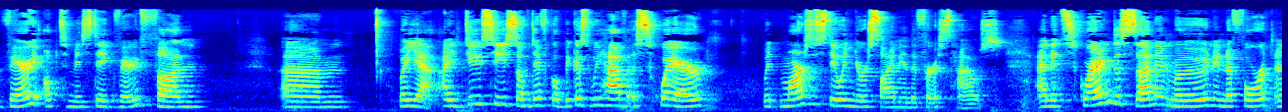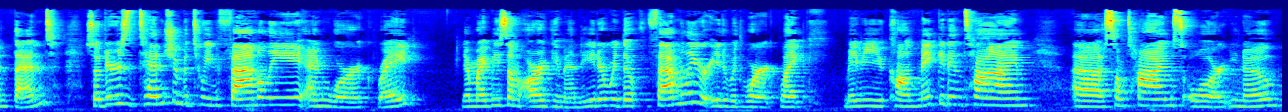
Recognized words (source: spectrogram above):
very optimistic, very fun. Um, but yeah, I do see some difficult because we have a square with Mars is still in your sign in the first house. And it's squaring the sun and moon in the fourth and tenth. So there is a tension between family and work, right? There might be some argument, either with the family or either with work. Like maybe you can't make it in time uh, sometimes, or you know,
